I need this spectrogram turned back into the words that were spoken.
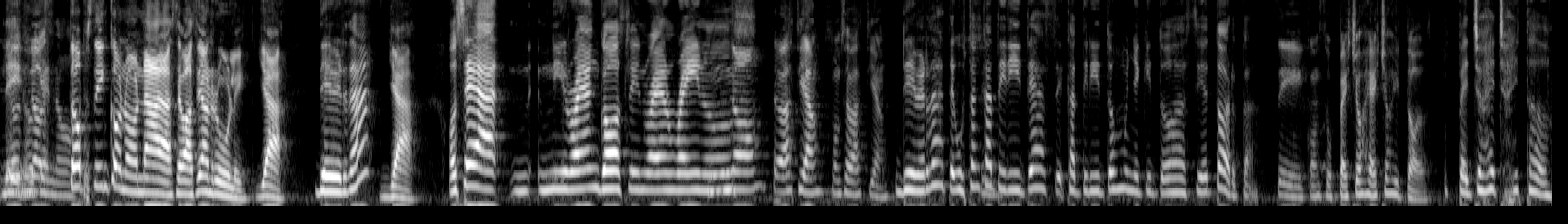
Le dijo No, que no. Top 5 no, nada. Sebastián Rulli. Ya. ¿De verdad? Ya. O sea, ni Ryan Gosling, Ryan Reynolds. No, Sebastián. Con Sebastián. ¿De verdad? ¿Te gustan catirites, así- catiritos, muñequitos así de torta? Sí, con sus pechos hechos y todo. Pechos hechos y todo.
